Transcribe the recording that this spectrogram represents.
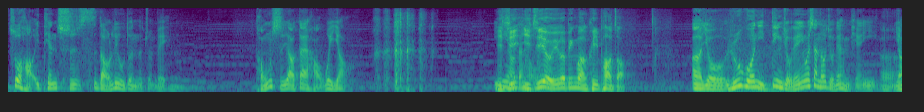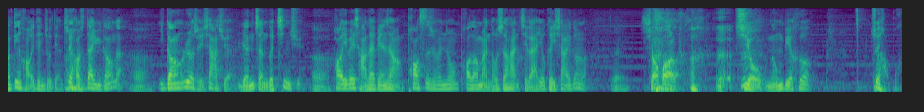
做好一天吃四到六顿的准备，同时要带好胃药，以及以及有一个宾馆可以泡澡。呃，有，如果你订酒店，因为汕头酒店很便宜，嗯你要订好一点酒店，最好是带浴缸的，嗯一缸热水下去，人整个进去，嗯，泡一杯茶在边上，泡四十分钟，泡到满头是汗，起来又可以下一顿了。对，消化了。酒能别喝，最好不喝，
